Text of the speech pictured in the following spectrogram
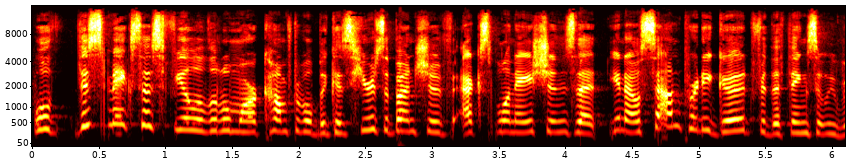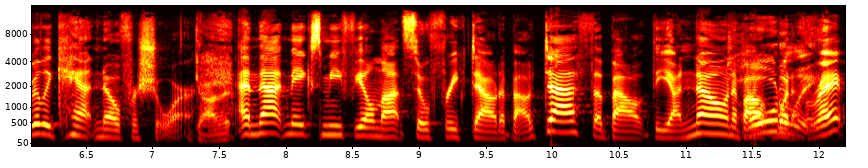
well, this makes us feel a little more comfortable because here's a bunch of explanations that, you know, sound pretty good for the things that we really can't know for sure. Got it. And that makes me feel not so freaked out about death, about the unknown, about Totally. whatever, right?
